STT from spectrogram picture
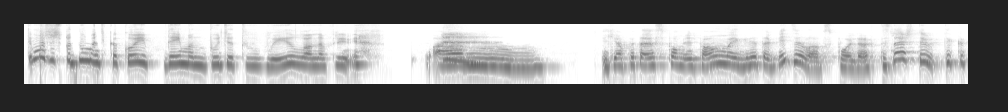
Ты можешь подумать, какой Деймон будет у Уилла, например. Ам, я пытаюсь вспомнить, по-моему, я где-то видела в спойлерах. Ты знаешь, ты, ты, как,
